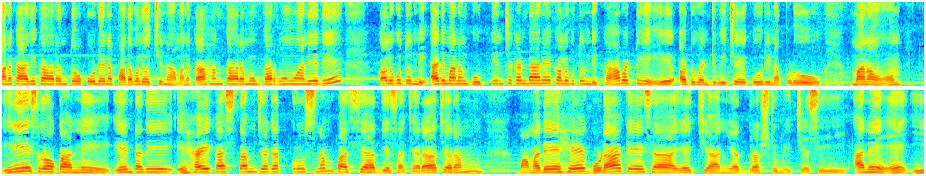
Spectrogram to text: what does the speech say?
మనకు అధికారంతో కూడిన పదవులు వచ్చినా మనకు అహంకారము గర్వము అనేది కలుగుతుంది. అది మనం గుర్తించకుండానే కలుగుతుంది. కాబట్టి అటువంటివి చేకూరినప్పుడు మనం ఈ శ్లోకాన్ని ఏంటది? ఎహైకస్తం జగత్కృష్ణం పశ్చాద్య సచరాచరం మమదేహే గుడాకేశ యత్యాన్య ద్రష్టుమిచ్చసి అనే ఈ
